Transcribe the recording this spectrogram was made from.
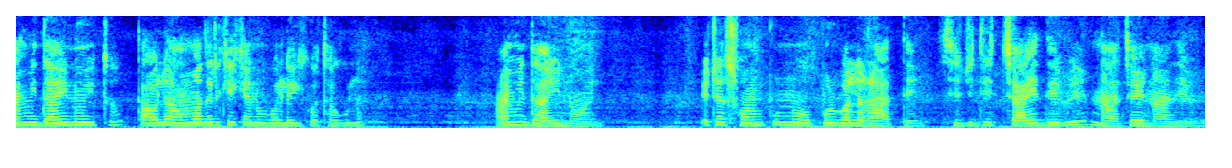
আমি দায়ী নই তো, তাহলে আমাদেরকে কেন বলে এই কথাগুলো? আমি দায়ী নয় এটা সম্পূর্ণ ওপরওয়ালার হাতে। সে যদি চায় দেবে, না চায় না দেবে।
